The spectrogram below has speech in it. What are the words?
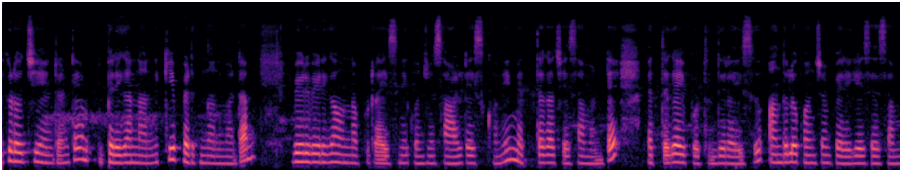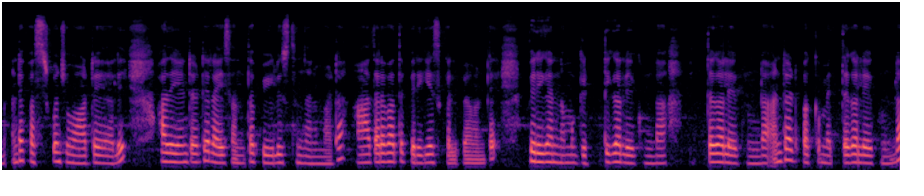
ఇక్కడ వచ్చి ఏంటంటే పెరుగన్నానికి పెడుతున్నాను అనమాట వేడివేడిగా ఉన్నప్పుడు రైస్ని కొంచెం సాల్ట్ వేసుకొని మెత్తగా చేసామంటే మెత్తగా అయిపోతుంది రైస్. అందులో కొంచెం పెరిగేసేసాము. అంటే ఫస్ట్ కొంచెం వాటర్ వేయాలి. అది ఏంటంటే రైస్ అంతా పీలుస్తుంది అనమాట ఆ తర్వాత పెరిగేసి కలిపామంటే పెరిగన్నము గట్టిగా లేకుండా మెత్తగా లేకుండా అంటే అటు పక్క మెత్తగా లేకుండా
